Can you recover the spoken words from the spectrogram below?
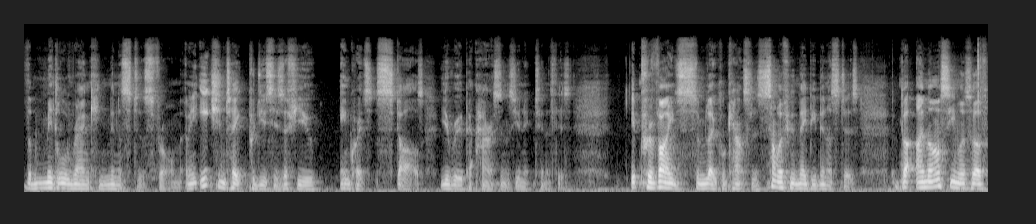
the middle ranking ministers from. I mean, each intake produces a few, in quotes, stars, your Rupert Harrison's, your Nick Timothy's. It provides some local councillors, some of whom may be ministers. But I'm asking myself,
